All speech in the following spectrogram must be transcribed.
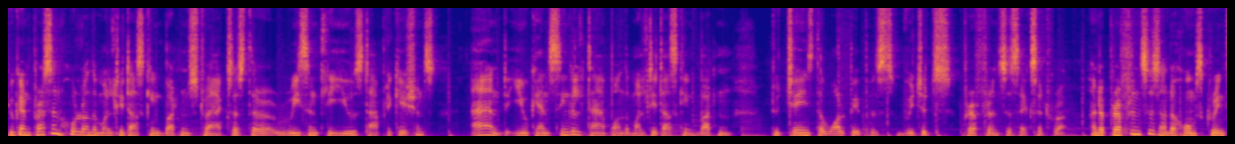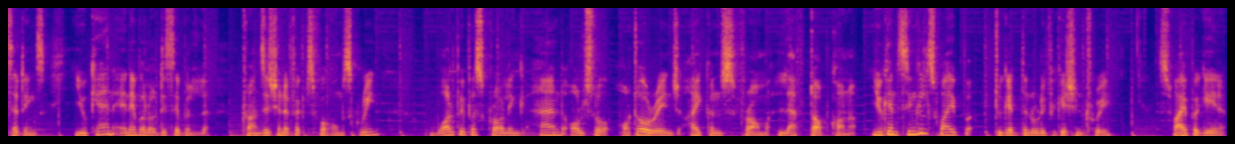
You can press and hold on the multitasking buttons to access the recently used applications and you can single tap on the multitasking button to change the wallpapers, widgets, preferences, etc. Under preferences under home screen settings, you can enable or disable transition effects for home screen, wallpaper scrolling and also auto arrange icons from left top corner. You can single swipe to get the notification tray, swipe again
